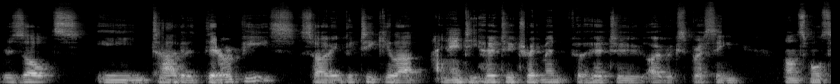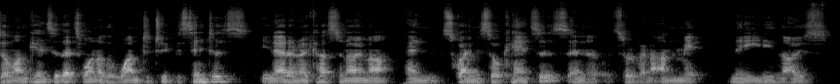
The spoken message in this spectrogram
results in targeted therapies. So, in particular, an anti-HER2 treatment for HER2 overexpressing non-small cell lung cancer. That's one of the one to two percenters in adenocarcinoma and squamous cell cancers, and sort of an unmet need in those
